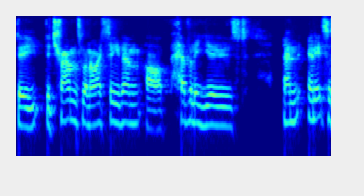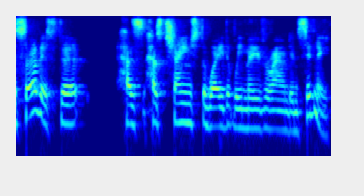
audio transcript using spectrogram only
The the trams when I see them are heavily used, and and it's a service that has has changed the way that we move around in Sydney.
